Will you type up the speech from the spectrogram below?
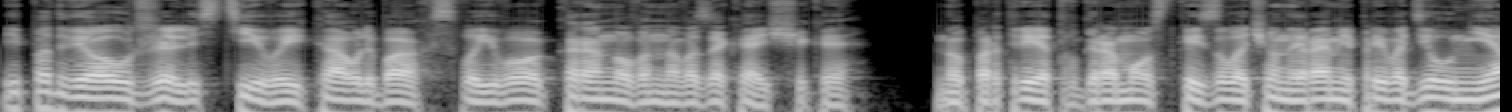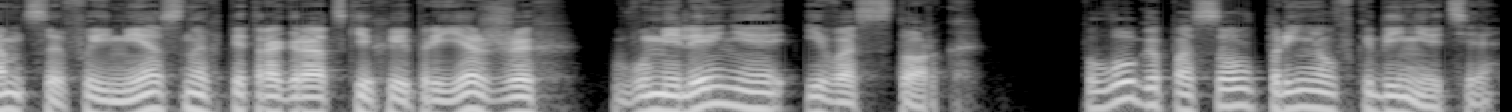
И подвел же льстивый Каульбах своего коронованного заказчика. Но портрет в громоздкой золоченой раме приводил немцев и местных петроградских и приезжих в умиление и восторг. Плуга посол принял в кабинете.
